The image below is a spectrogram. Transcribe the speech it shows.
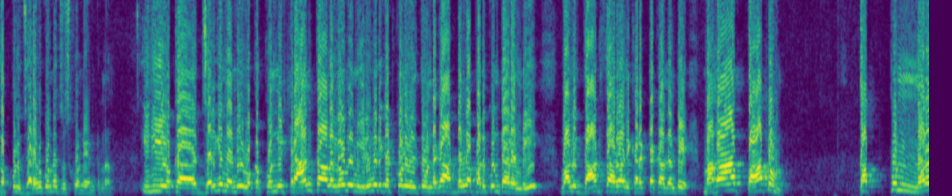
తప్పులు జరగకుండా చూసుకోండి అంటున్నాను. ఇది ఒక జరిగిందండి ఒక కొన్ని ప్రాంతాలలో మేము ఇరుముడి కట్టుకొని వెళ్తూ ఉండగా అడ్డంగా పడుకుంటారండి. వాళ్ళని దాటుతారు అది కరెక్టా కాదంటే మహాపాపం తప్పున్నర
